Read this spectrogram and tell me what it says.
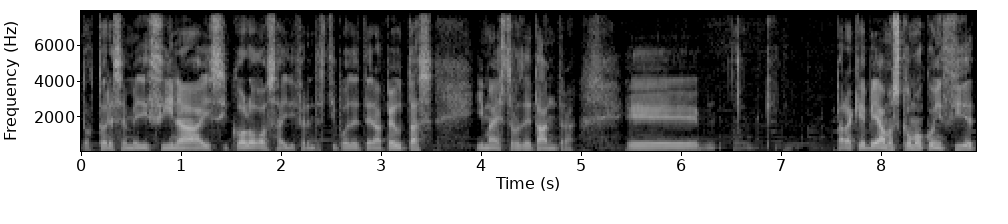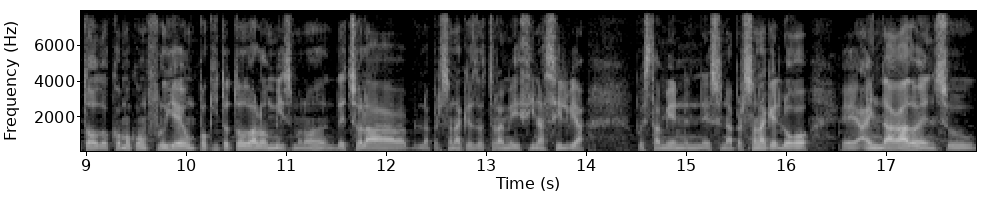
doctores en medicina, hay psicólogos, hay diferentes tipos de terapeutas y maestros de tantra. para que veamos cómo coincide todo, cómo confluye un poquito todo a lo mismo. De hecho, la, la persona que es doctora en medicina, Silvia, pues también es una persona que luego eh, ha indagado en su,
